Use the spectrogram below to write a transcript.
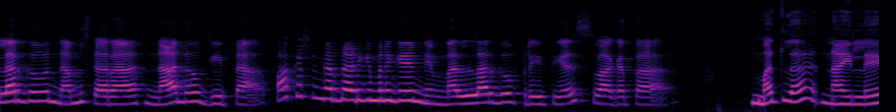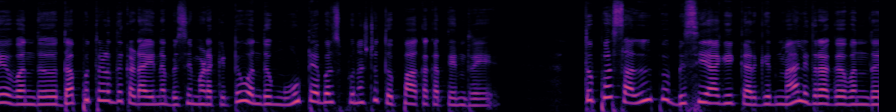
ಎಲ್ಲರಿಗೂ ನಮಸ್ಕಾರ, ನಾನು ಗೀತಾ. ಪಾಕ ಶೃಂಗಾರದ ಅಡುಗೆ ಮನೆಗೆ ನಿಮ್ಮೆಲ್ಲರಿಗೂ ಪ್ರೀತಿಯ ಸ್ವಾಗತ. ಮೊದ್ಲ ನಾ ಇಲ್ಲಿ ಒಂದು ದಪ್ಪು ತಳದ ಕಡಾಯಿನ ಬಿಸಿ ಮಾಡೋಕ್ಕಿಟ್ಟು ಒಂದು ಮೂರು ಟೇಬಲ್ ಸ್ಪೂನಷ್ಟು ತುಪ್ಪ ಹಾಕಕತ್ತೇನೆ ರೀ. ತುಪ್ಪ ಸ್ವಲ್ಪ ಬಿಸಿಯಾಗಿ ಕರ್ಗಿದ ಮೇಲೆ ಇದ್ರಾಗ ಒಂದು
